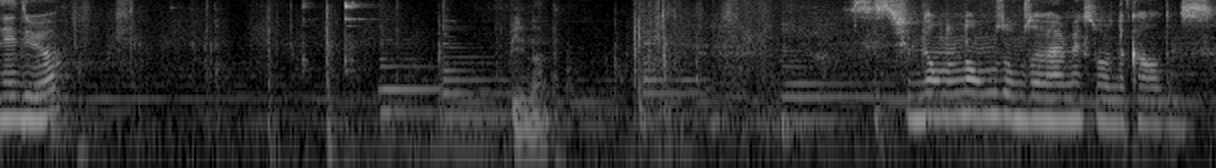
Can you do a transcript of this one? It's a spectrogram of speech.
Ne diyor? Bilmem. Siz şimdi onunla omuz omuza vermek zorunda kaldınız.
